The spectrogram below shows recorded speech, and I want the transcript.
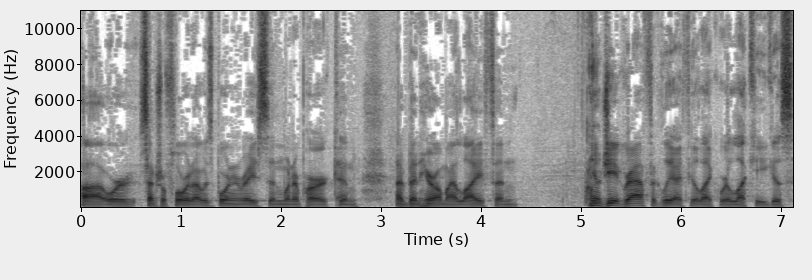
uh, or Central Florida? I was born and raised in Winter Park, yeah. and I've been here all my life. And you know, geographically, I feel like we're lucky because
